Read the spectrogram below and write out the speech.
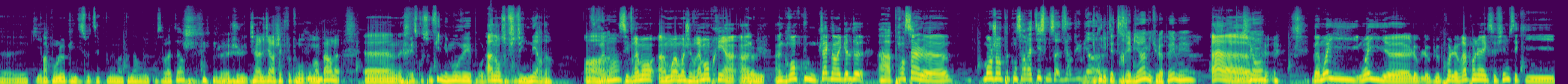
euh, qui, rappelons-le, Clint Eastwood c'est quand même un connard de conservateur. je, je tiens à le dire à chaque fois qu'on on en parle. Euh, Est-ce que son film est mauvais pour le ah non, son film c'est une merde. Oh, Vraiment C'est vraiment un, moi, moi j'ai vraiment pris un, un, un grand coup, une claque dans la gueule de ah prends ça le mange un peu de conservatisme, ça va te faire du bien. Du coup, il est peut-être très bien, mais tu l'as pas aimé. ah, Attention. Bah moi, il, moi, il, euh, le, le, le, pro- le vrai problème avec ce film, c'est qu'il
